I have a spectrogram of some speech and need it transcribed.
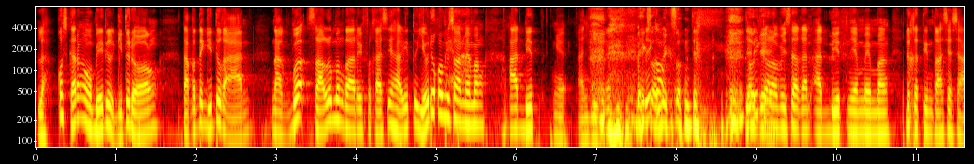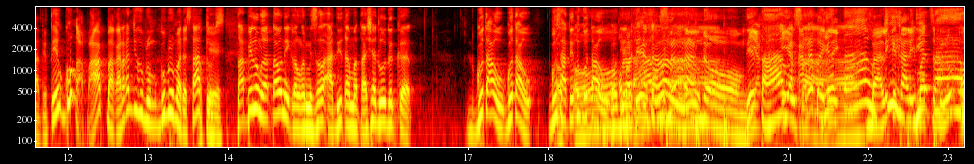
lah kok sekarang nggak mau Beril gitu dong. Takutnya gitu kan. Nah, gue selalu mengklarifikasi hal itu. Ya udah kalau misalnya memang Adit, nge, anjing. Jadi kalau-. Jadi Oke. kalau misalkan Aditnya memang deketin Tasya saat itu, ya gue nggak apa-apa. Karena kan juga belum gue belum ada status. Tapi lu gak tahu nih kalau misalnya Adit sama Tasya dulu deket. Gue tahu, gue tahu. Gue saat itu gue tahu. Oh, berarti yang salah Beneran dong. Dia Iya, tahu. iya, karena balik- Dia tahu, balik ke kalimat Dia sebelumnya. tahu.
